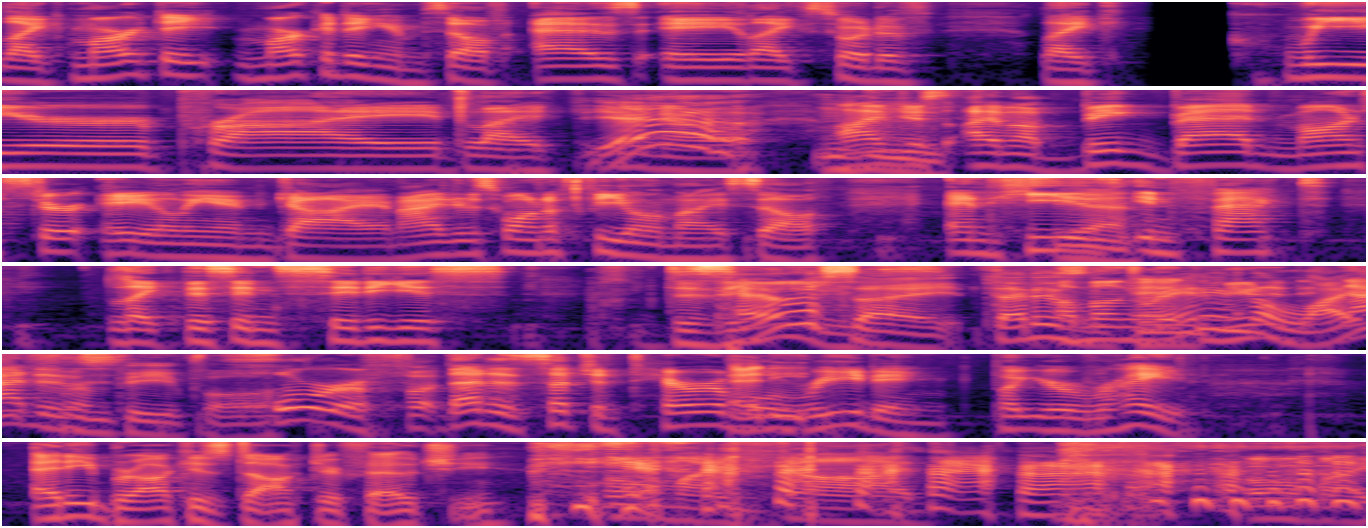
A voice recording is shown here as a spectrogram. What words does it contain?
like marketing marketing himself as a like sort of like queer pride like Yeah. you know i'm mm-hmm. just i'm a big bad monster alien guy and i just want to feel myself and he Yeah. is in fact like this insidious disease Parasite that is among draining the, community. life That from is people. horrifi- that is such a terrible Eddie- reading but you're right Eddie Brock is Dr. Fauci. Oh my god. oh my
